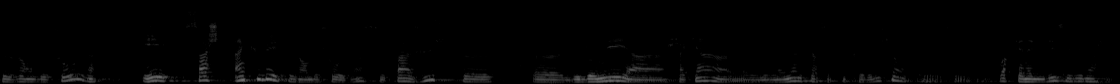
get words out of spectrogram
ce genre de choses et sache incuber ce genre de choses. Hein. Ce n'est pas juste euh, euh, de donner à chacun euh, les moyens de faire sa petite révolution, c'est pouvoir canaliser ses énergies.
